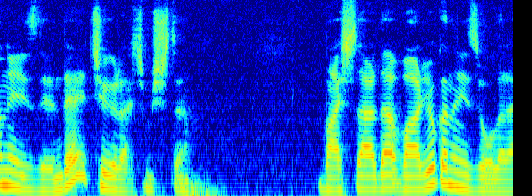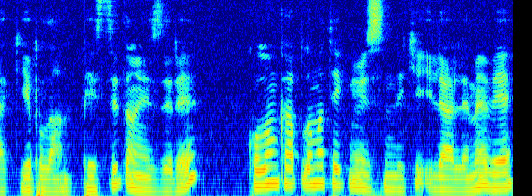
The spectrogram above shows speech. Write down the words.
analizlerinde çığır açmıştı. Başlarda var yok analizi olarak yapılan pestisit analizleri, kolon kaplama teknolojisindeki ilerleme ve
